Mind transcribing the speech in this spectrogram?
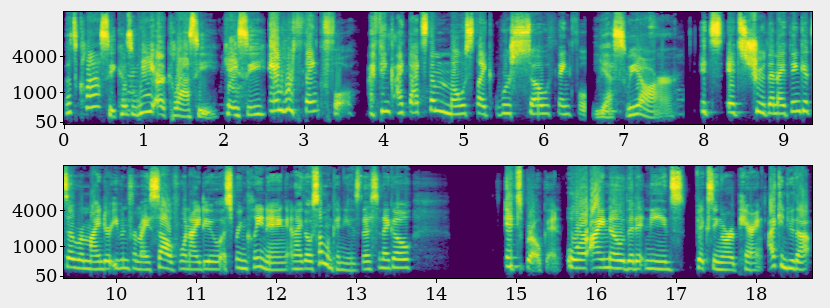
That's classy because we are classy, Casey. And we're thankful. I think I, that's the most like we're so thankful. Yes, we are. It's it's true. Then I think it's a reminder even for myself when I do a spring cleaning and I go, someone can use this, and I go, it's broken, or I know that it needs fixing or repairing. I can do that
